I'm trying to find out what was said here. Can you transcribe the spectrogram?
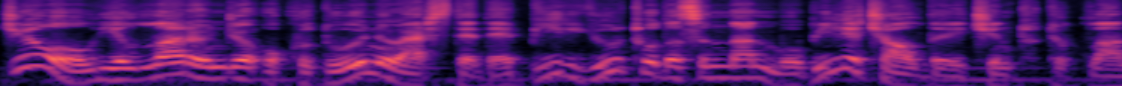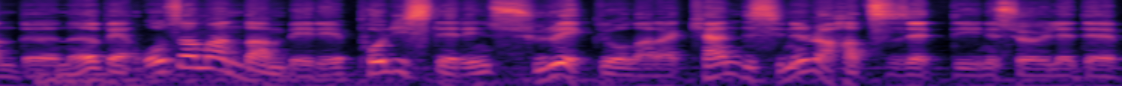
Joel yıllar önce okuduğu üniversitede bir yurt odasından mobilya çaldığı için tutuklandığını ve o zamandan beri polislerin sürekli olarak kendisini rahatsız ettiğini söyledi.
